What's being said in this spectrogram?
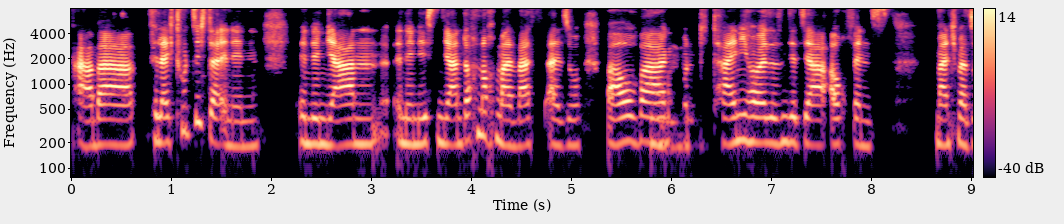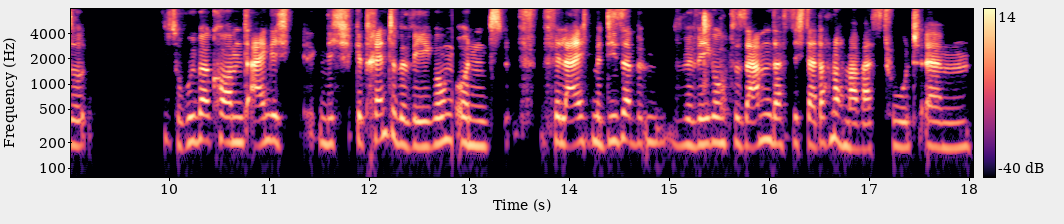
Aber vielleicht tut sich da in den, in den Jahren, in den nächsten Jahren doch noch mal was. Also Bauwagen mhm. und Tiny Häuser sind jetzt ja, auch wenn es manchmal so so rüberkommt, eigentlich nicht getrennte Bewegung und vielleicht mit dieser Be Bewegung zusammen, dass sich da doch noch mal was tut ähm,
